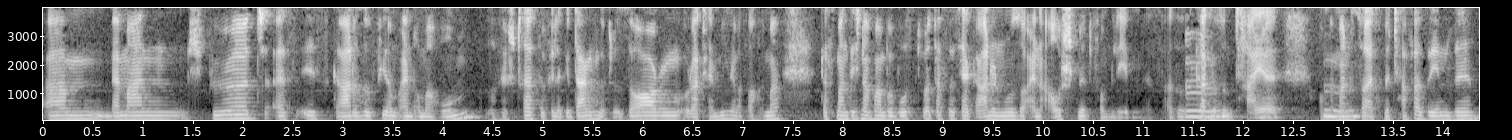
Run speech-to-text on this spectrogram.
ähm, wenn man spürt, es ist gerade so viel um einen drumherum, so viel Stress, so viele Gedanken, so viele Sorgen oder Termine, was auch immer, dass man sich nochmal bewusst wird, dass es ja gerade nur so ein Ausschnitt vom Leben ist. Also es ist Mhm. gerade nur so ein Teil. Und wenn man Mhm. es so als Metapher sehen will,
